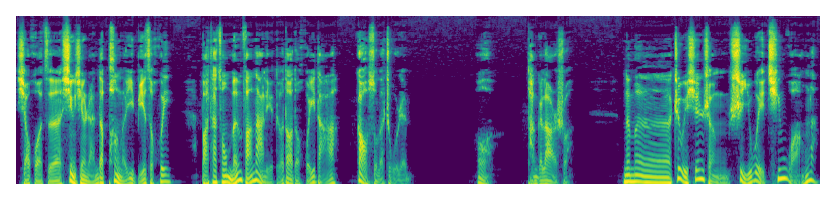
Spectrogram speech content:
小伙子悻悻然地碰了一鼻子灰，把他从门房那里得到的回答告诉了主人。哦，唐格拉尔说：“那么这位先生是一位亲王了，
